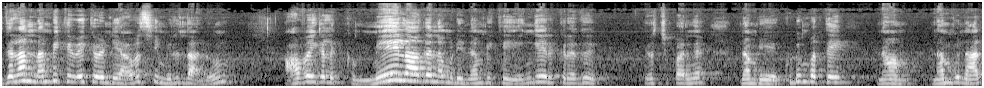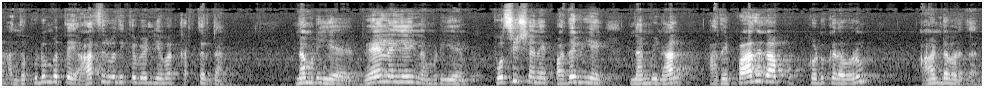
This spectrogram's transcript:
இதெல்லாம் நம்பிக்கை வைக்க வேண்டிய அவசியம் இருந்தாலும் அவைகளுக்கு மேலாக நம்முடைய நம்பிக்கை எங்கே இருக்கிறது? யோசிச்சு பாருங்கள் நம்முடைய குடும்பத்தை நாம் நம்பினால் அந்த குடும்பத்தை ஆசிர்வதிக்க வேண்டியவர் கர்த்தர் தான். நம்முடைய வேலையை நம்முடைய பொசிஷனை பதவியை நம்பினால் அதை பாதுகாப்பு கொடுக்கிறவரும் ஆண்டவர் தான்.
